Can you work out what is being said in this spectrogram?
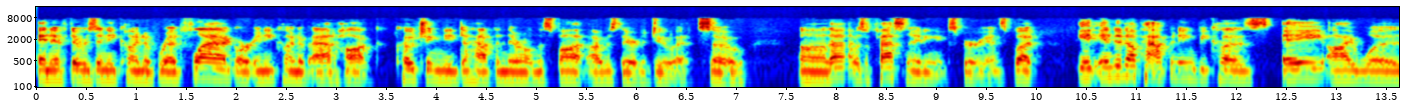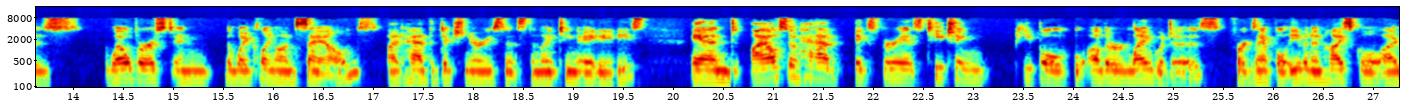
And if there was any kind of red flag or any kind of ad hoc coaching need to happen there on the spot, I was there to do it. So uh, that was a fascinating experience. But it ended up happening because A, I was well versed in the way Klingon sounds. I'd had the dictionary since the 1980s. And I also had experience teaching people other languages. For example, even in high school, I,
